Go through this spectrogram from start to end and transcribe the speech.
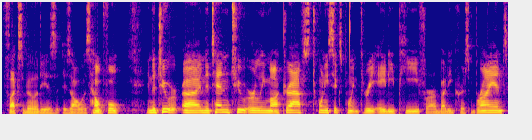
flexibility is, is always helpful. In the two uh, in the 10 two early mock drafts, 26.3 ADP for our buddy Kris Bryant,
